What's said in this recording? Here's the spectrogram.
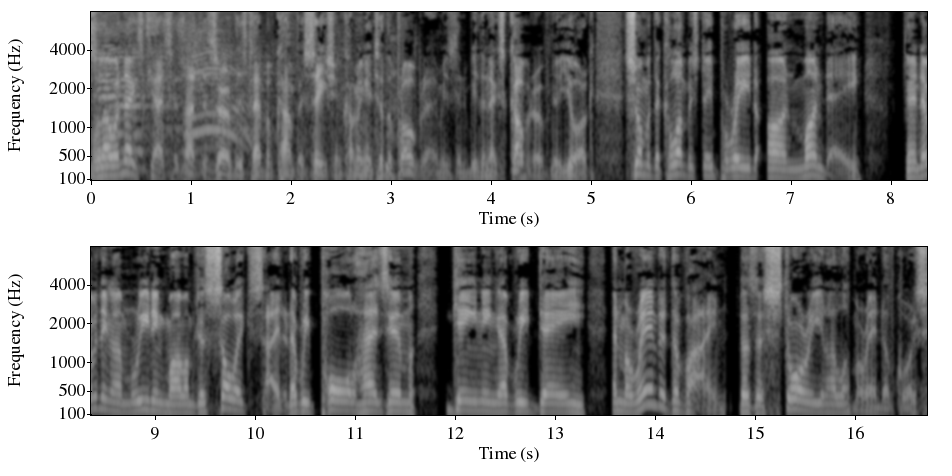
Well, our next guest does not deserve this type of conversation coming into the program. He's going to be the next governor of New York. So I'm at the Columbus Day Parade on Monday. And everything I'm reading, Mom, I'm just so excited. Every poll has him gaining every day. And Miranda Devine does a story, and I love Miranda, of course,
